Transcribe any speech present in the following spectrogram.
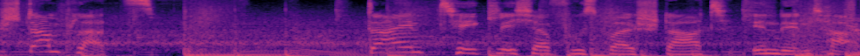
Stammplatz. Dein täglicher Fußballstart in den Tag.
